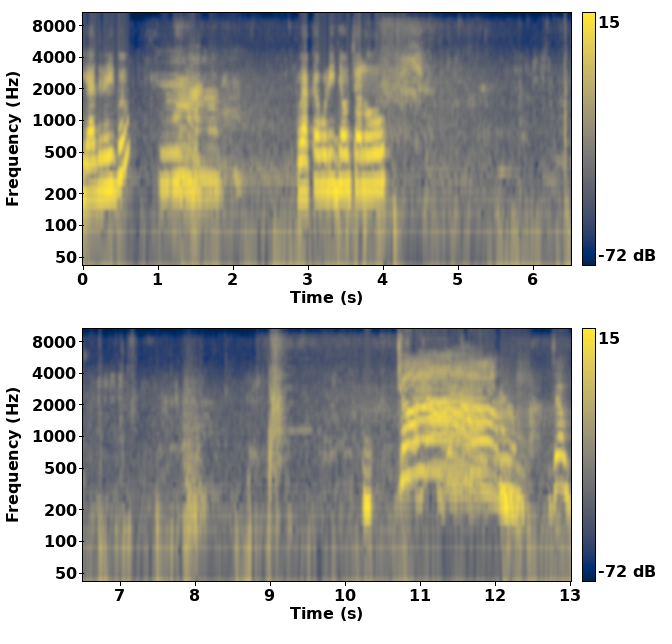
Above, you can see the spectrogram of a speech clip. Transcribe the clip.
યાદ રહી ગયું? વાંકા વળી જાઓ ચાલો. જમ. જમ.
